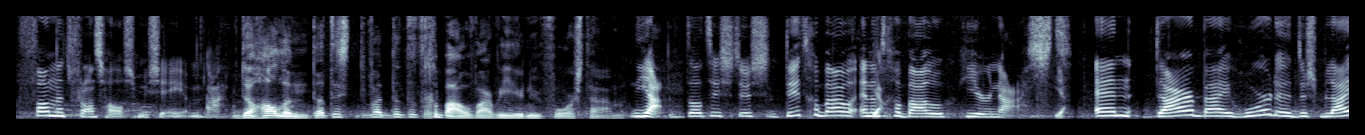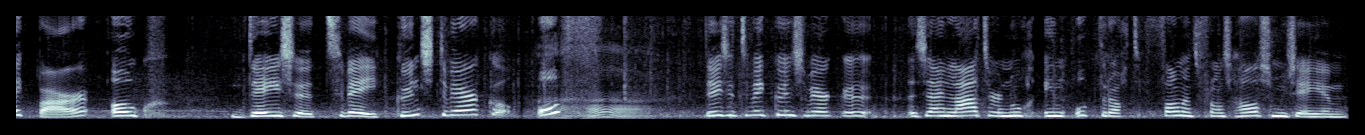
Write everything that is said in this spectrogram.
van het Frans Hals Museum. De Hallen, dat is dat het gebouw waar we hier nu voor staan. Ja, dat is dus dit gebouw en het gebouw hiernaast. Ja. En daarbij hoorden dus blijkbaar ook deze twee kunstwerken. Of deze twee kunstwerken zijn later nog in opdracht van het Frans Hals Museum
